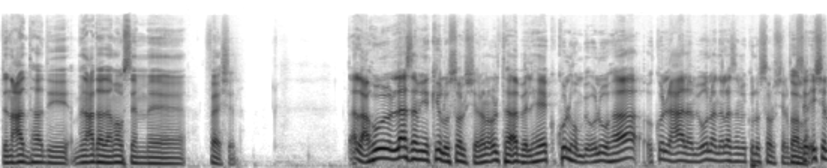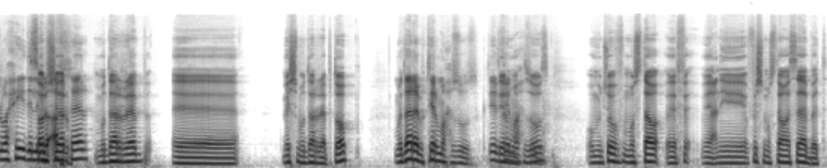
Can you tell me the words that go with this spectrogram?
بتنعد هذه بنعد هذا موسم آه، فاشل. طلع هو لازم يكيلوا سولشر أنا قلتها قبل هيك وكلهم بيقولوها وكل العالم بيقول إنه لازم يكيلوا سولشر بس. الإشي الوحيد اللي بيأخر مدرب مش مدرب توب. مدرب كتير محظوظ. كتير كثير كتير محظوظ. وبنشوف مستوى آه، يعني فيش مستوى ثابت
